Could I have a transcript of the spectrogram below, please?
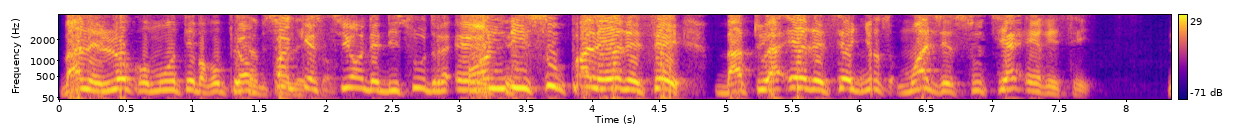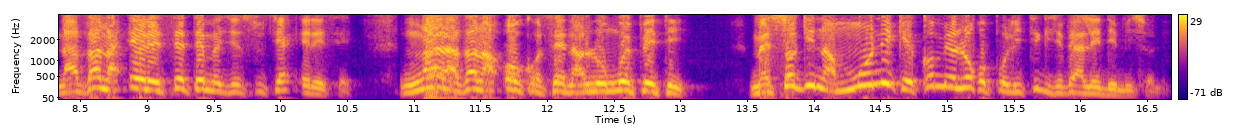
Bana eloko mo te bakopesa Donc, biso pas question de dissoudre on dissout pas le RSC bato ya RSC nyonso. Moi je soutiens RSC naza na RSC te mais je soutiens RSC ngai naza na haut conseil na longwe pe te mais soki namoni ke komi eloko politique je vais aller démissionner.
